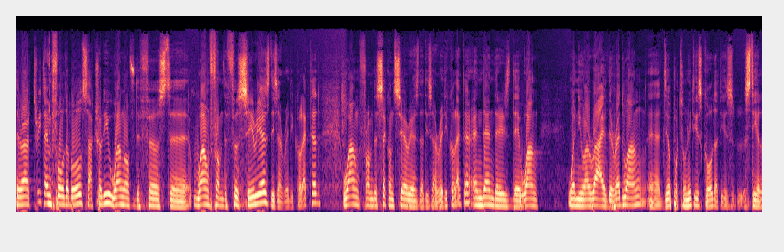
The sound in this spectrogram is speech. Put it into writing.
there are three time foldables actually. One of the first, uh, one from the first series, these are already collected. One from the second series that is already collected, and then there is the one when you arrive, the red one. Uh, the opportunity is called that is still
